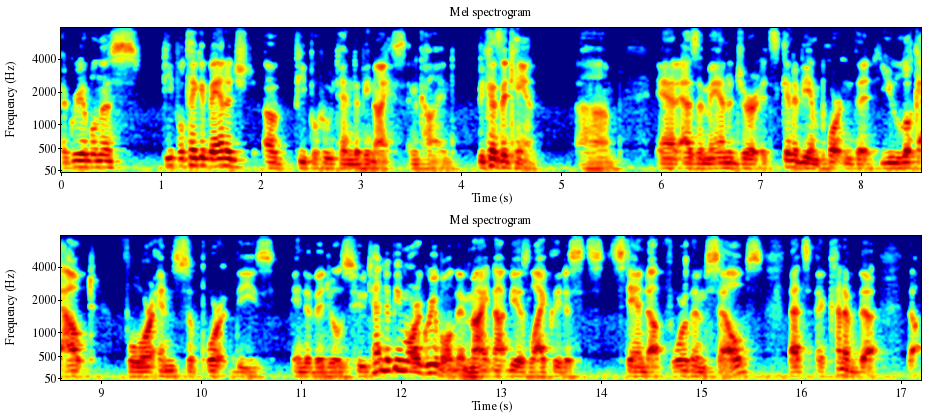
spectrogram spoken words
agreeableness people take advantage of people who tend to be nice and kind because they can. Um, and as a manager, it's going to be important that you look out for and support these individuals who tend to be more agreeable. They might not be as likely to stand up for themselves. That's kind of the, the,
